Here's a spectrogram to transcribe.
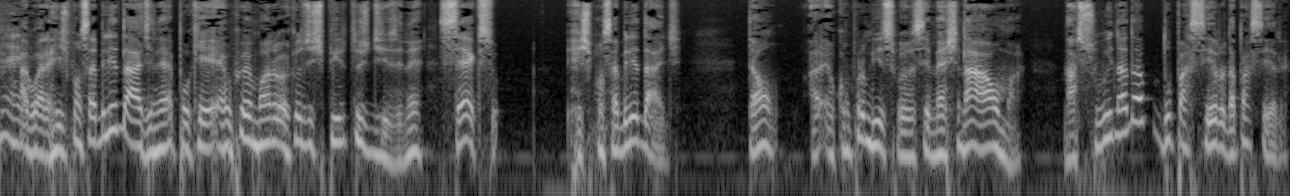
É. Agora, responsabilidade, né? Porque é o que, mano, é o que os espíritos dizem, né? Sexo, responsabilidade. Então, é o compromisso, você mexe na alma, na sua e na da, do parceiro, da parceira.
